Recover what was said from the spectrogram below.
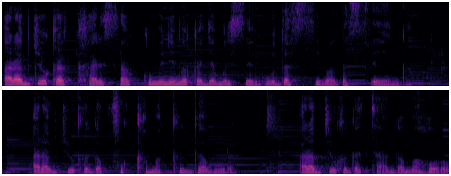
arabyuka kare saa kumi n'imwe akajya muri senga ubudasiba agasenga. Arabyuka agapfukama akagabura. Arabyuka agatanga amahoro.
